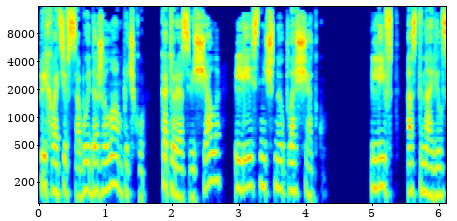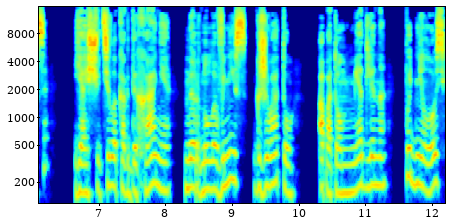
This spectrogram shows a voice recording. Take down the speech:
прихватив с собой даже лампочку, которая освещала лестничную площадку. Лифт остановился, я ощутила, как дыхание нырнуло вниз, к животу, а потом медленно поднялось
